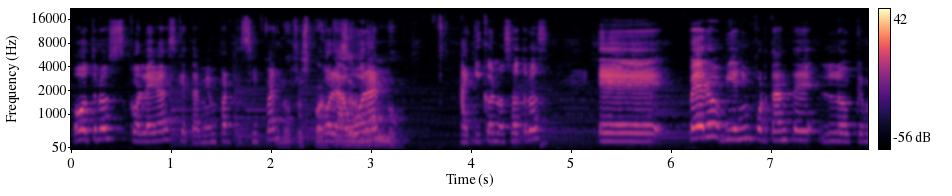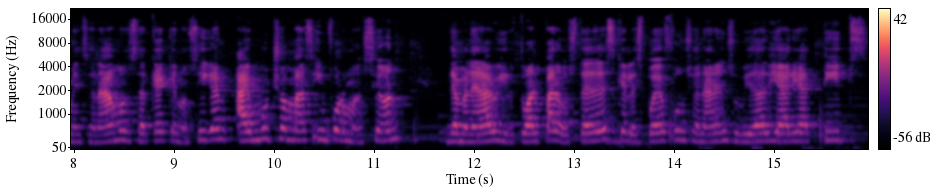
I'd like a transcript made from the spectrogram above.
otros colegas que también participan colaboran. del mundo. aquí con nosotros. Eh, pero bien importante lo que mencionábamos acerca de que nos sigan. Hay mucho más información de manera virtual para ustedes que les puede funcionar en su vida diaria, tips,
